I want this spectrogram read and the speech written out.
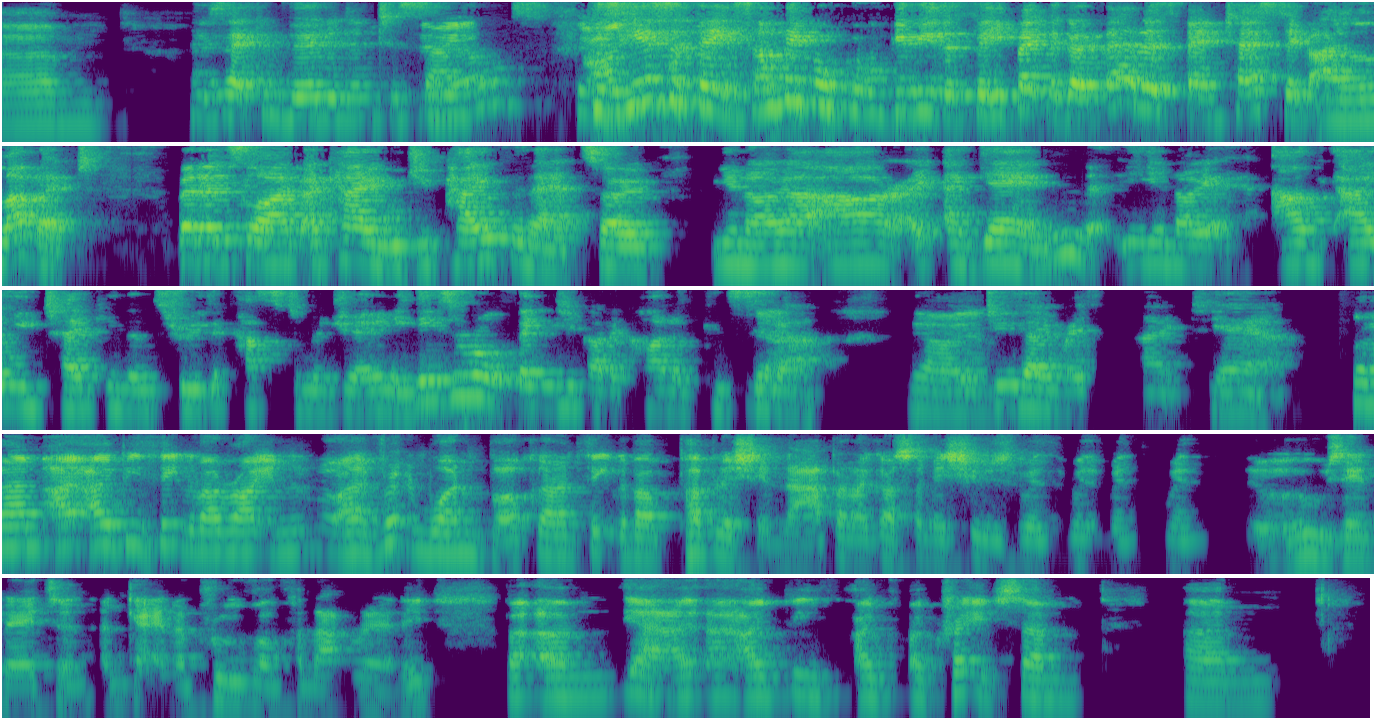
Um, has that converted into sales because here's the thing some people will give you the feedback they go that is fantastic i love it but it's like, okay, would you pay for that? So, you know, are, again, you know, are, are you taking them through the customer journey? These are all things you've got to kind of consider. Yeah. yeah. Do they resonate? Yeah. But um, I, I've been thinking about writing. I've written one book, and I'm thinking about publishing that. But I got some issues with with, with, with who's in it and, and getting approval for that, really. But um, yeah, I, have been I've, I've, created some um,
